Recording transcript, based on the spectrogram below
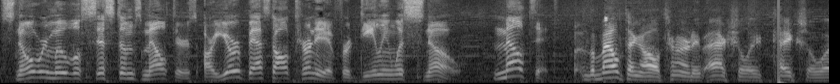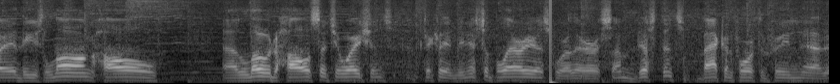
Snow Removal Systems melters are your best alternative for dealing with snow. Melt it. The melting alternative actually takes away these long haul, uh, load haul situations, particularly in municipal areas where there is some distance back and forth between uh,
